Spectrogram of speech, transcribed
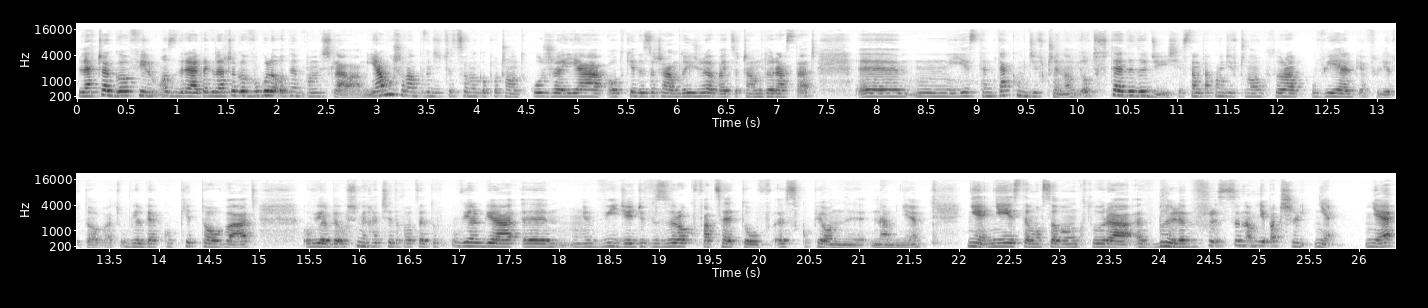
Dlaczego film o zdradach, dlaczego w ogóle o tym pomyślałam? Ja muszę Wam powiedzieć od samego początku, że ja od kiedy zaczęłam dojrzewać, zaczęłam dorastać, jestem taką dziewczyną i od wtedy do dziś jestem taką dziewczyną, która uwielbia flirtować, uwielbia kokietować, uwielbia uśmiechać się do facetów, uwielbia widzieć wzrok facetów skupiony na mnie. Nie, nie jestem osobą, która byleby wszyscy na mnie patrzyli. Nie, nie,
